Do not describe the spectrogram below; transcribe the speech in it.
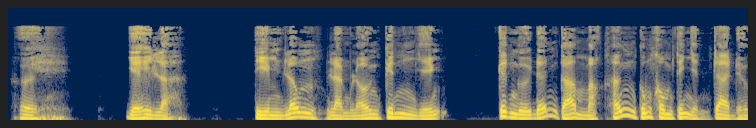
Hơi, vậy là tìm lông làm loạn kinh viện. Các người đến cả mặt hắn cũng không thể nhìn ra được.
